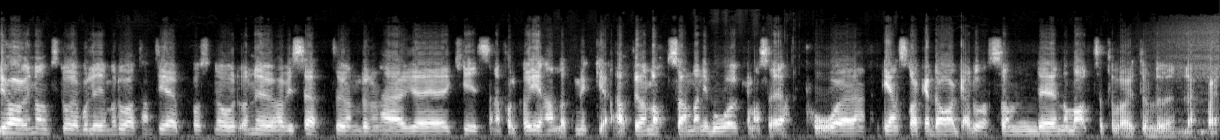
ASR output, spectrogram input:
vi har enormt stora volymer då att hantera på Postnord och nu har vi sett under den här eh, krisen när folk har e-handlat mycket att det har nått samma nivåer kan man säga på eh, enstaka dagar då som det normalt sett har varit under Black Friday.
